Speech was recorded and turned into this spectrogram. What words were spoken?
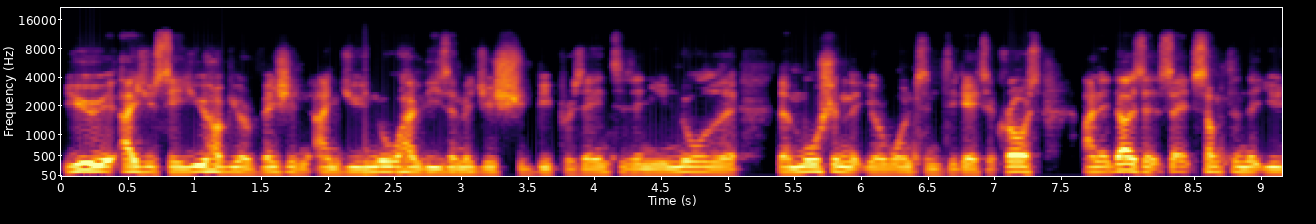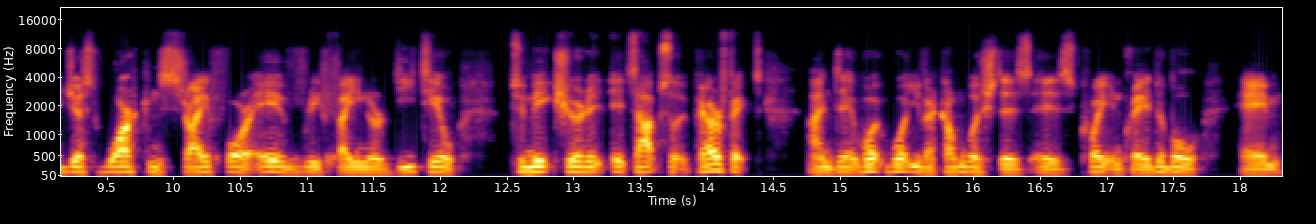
you as you say you have your vision and you know how these images should be presented and you know the the emotion that you're wanting to get across and it does it's it's something that you just work and strive for every finer detail to make sure it, it's absolutely perfect and uh, what what you've accomplished is is quite incredible um,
